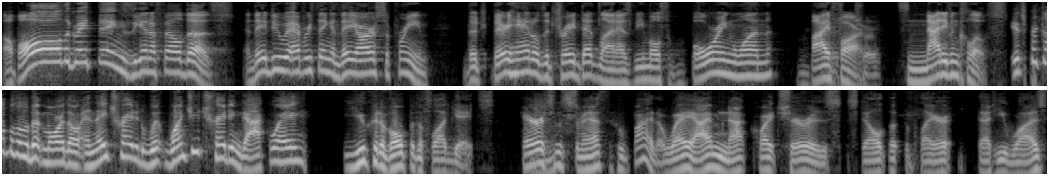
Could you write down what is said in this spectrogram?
of all the great things the NFL does, and they do everything and they are supreme. The, they handle the trade deadline as the most boring one by far. True. It's not even close. It's picked up a little bit more though, and they traded. Once you trade Ngakoue, you could have opened the floodgates. Harrison mm-hmm. Smith, who by the way I'm not quite sure is still the, the player that he was.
